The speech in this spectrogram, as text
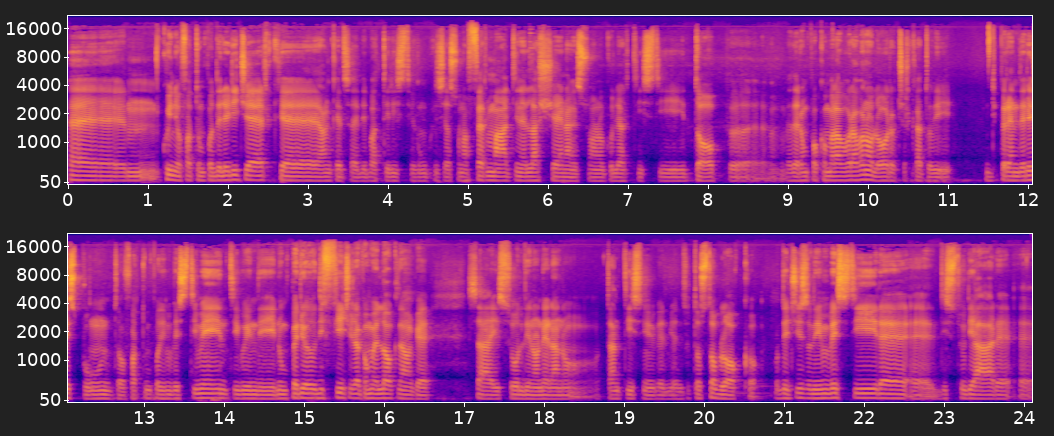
Ehm, quindi ho fatto un po' delle ricerche, anche sai, dei batteristi che comunque sia, sono affermati nella scena, che suonano con gli artisti top, eh, vedere un po' come lavoravano loro, ho cercato di, di prendere spunto, ho fatto un po' di investimenti, quindi in un periodo difficile come il lockdown che sai, i soldi non erano tantissimi per via di tutto sto blocco, ho deciso di investire, eh, di studiare, eh,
